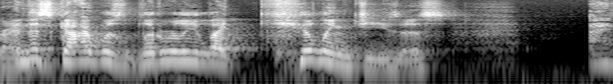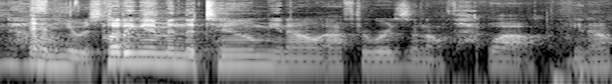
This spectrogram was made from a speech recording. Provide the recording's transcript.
right? and this guy was literally like killing Jesus. I know, and he was putting touched. him in the tomb, you know, afterwards and all that. Wow, you know.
